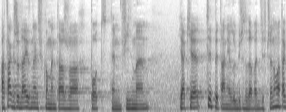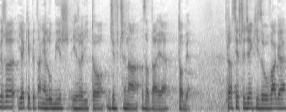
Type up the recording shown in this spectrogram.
A także daj znać w komentarzach pod tym filmem, jakie ty pytania lubisz zadawać dziewczynom, a także jakie pytania lubisz, jeżeli to dziewczyna zadaje tobie. Raz jeszcze dzięki za uwagę.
